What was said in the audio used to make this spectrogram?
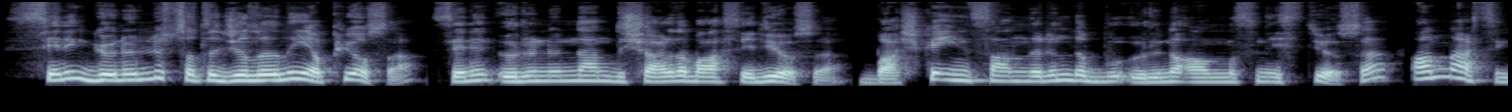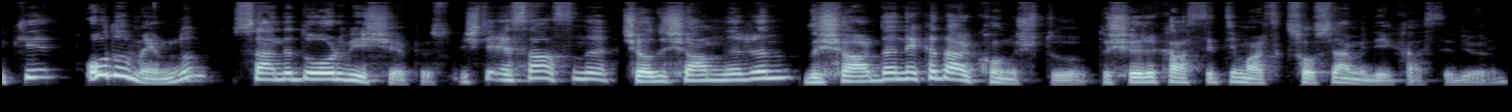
senin gönüllü satıcılığını yapıyorsa, senin ürününden dışarıda bahsediyorsa, başka insanların da bu ürünü almasını istiyorsa anlarsın ki o da memnun, sen de doğru bir iş yapıyorsun. İşte esasında çalışanların dışarıda ne kadar konuştuğu, dışarı kastettiğim artık sosyal medyayı kastediyorum.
